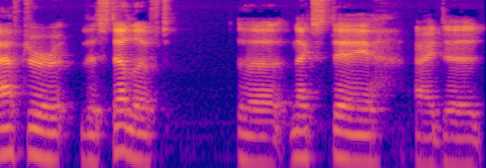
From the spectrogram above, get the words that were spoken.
after this deadlift, the next day I did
